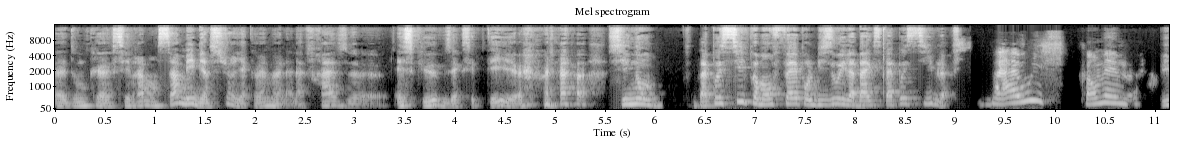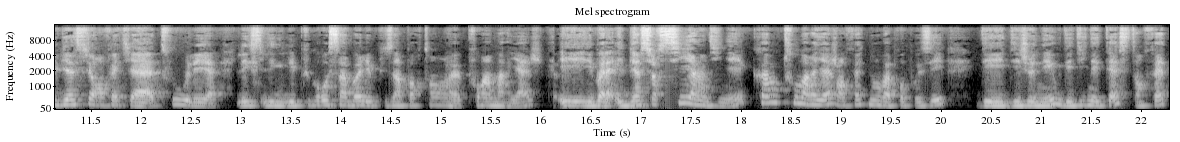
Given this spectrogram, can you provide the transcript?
Euh, donc c'est vraiment ça. Mais bien sûr, il y a quand même la, la phrase Est-ce que vous acceptez Sinon, pas possible. Comment on fait pour le bisou et la bague C'est pas possible. Bah oui, quand même. Mais bien sûr, en fait, il y a tous les, les, les, plus gros symboles les plus importants euh, pour un mariage. Et voilà. Et bien sûr, s'il y a un dîner, comme tout mariage, en fait, nous on va proposer des déjeuners ou des dîners tests, en fait,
